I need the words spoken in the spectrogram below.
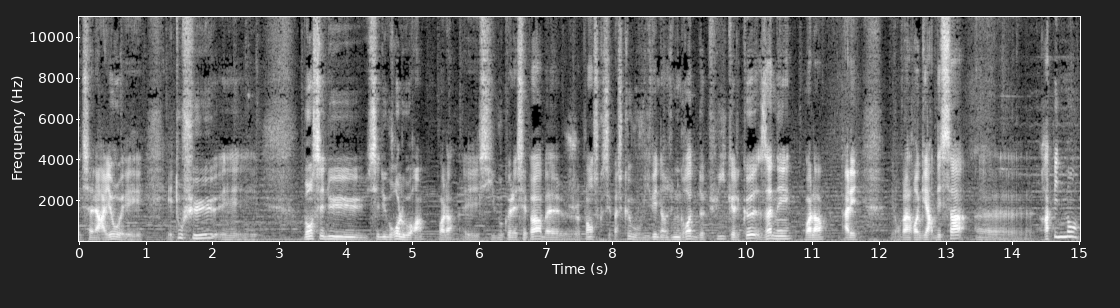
le scénario est, est touffu et bon, c'est du, c'est du gros lourd. hein. Voilà. Et si vous connaissez pas, ben, je pense que c'est parce que vous vivez dans une grotte depuis quelques années. Voilà. Allez, on va regarder ça euh, rapidement.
